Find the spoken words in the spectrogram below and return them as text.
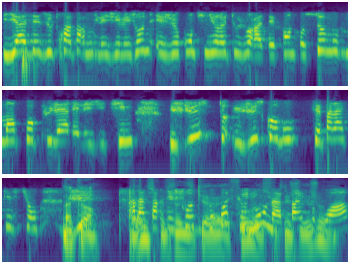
il y a des ultras parmi les gilets jaunes et je continuerai toujours à défendre ce mouvement populaire et légitime juste jusqu'au bout. C'est pas la question. D'accord à la part des choses. Pourquoi est-ce que nous, on n'a pas le droit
